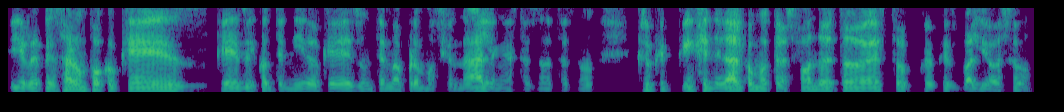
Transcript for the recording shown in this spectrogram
y repensar un poco qué es, qué es el contenido, qué es un tema promocional en estas notas, ¿no? Creo que en general como trasfondo de todo esto, creo que es valioso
